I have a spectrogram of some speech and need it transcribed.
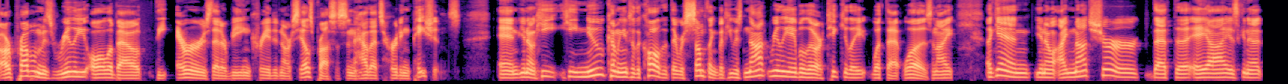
our problem is really all about the errors that are being created in our sales process and how that's hurting patients. And you know, he he knew coming into the call that there was something, but he was not really able to articulate what that was. And I, again, you know, I'm not sure that the AI is going to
